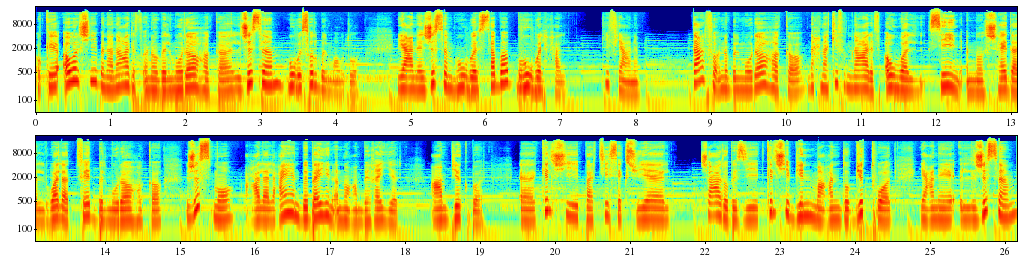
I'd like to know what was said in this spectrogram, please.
أوكي؟ أول شيء بدنا نعرف إنه بالمراهقة الجسم هو صلب الموضوع. يعني الجسم هو السبب وهو الحل. كيف يعني؟ بتعرفوا إنه بالمراهقة نحن كيف بنعرف أول سين إنه هذا الولد فات بالمراهقة؟ جسمه على العين ببين إنه عم بغير عم بيكبر. آه كل شيء parties sexuelles شعره بزيد كل شيء بينمى عنده بيطول. يعني الجسم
